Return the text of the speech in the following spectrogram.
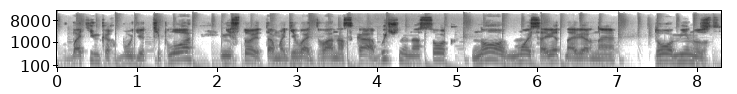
в ботинках будет тепло, не стоит там одевать два носка, обычный носок, но мой совет, наверное, до минус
